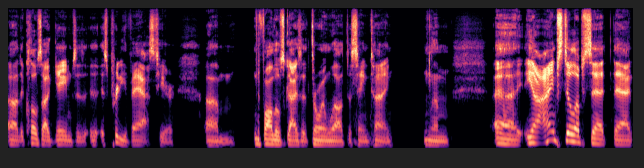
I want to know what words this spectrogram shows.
uh, to close out games is, is pretty vast here. Um, if all those guys are throwing well at the same time. Um, uh, you know, I'm still upset that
